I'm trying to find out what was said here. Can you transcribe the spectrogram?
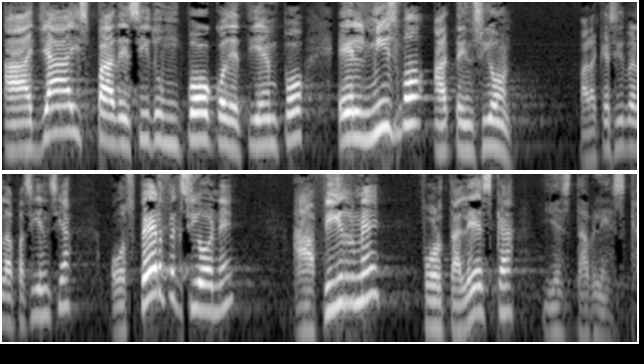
hayáis padecido un poco de tiempo, el mismo, atención, ¿para qué sirve la paciencia? Os perfeccione, afirme, fortalezca y establezca.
